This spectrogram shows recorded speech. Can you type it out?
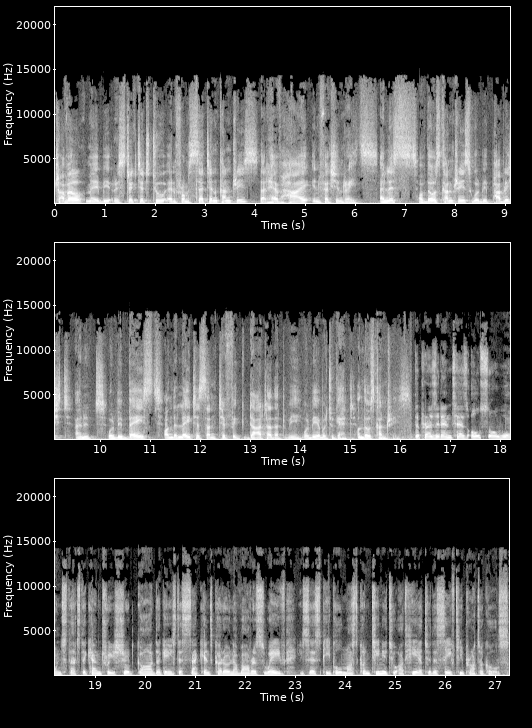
Travel may be restricted to and from certain countries that have high infection rates. A list of those countries will be published and it will be based on the latest scientific data that we will be able to get on those countries. The president has also warned that the country should guard against a second coronavirus wave. He says people must continue to adhere to the safety protocols.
